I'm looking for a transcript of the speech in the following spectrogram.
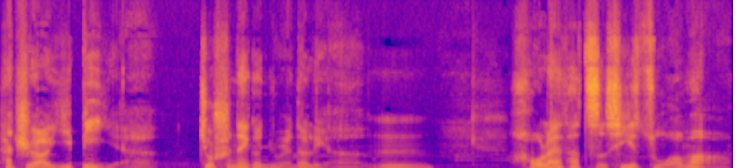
他只要一闭眼就是那个女人的脸。嗯后来他仔细琢磨，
